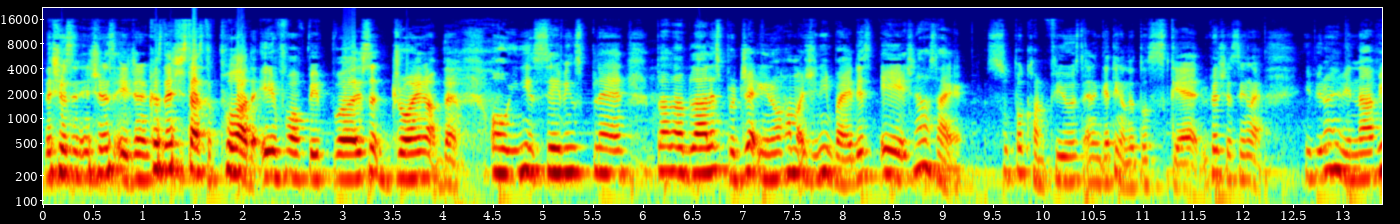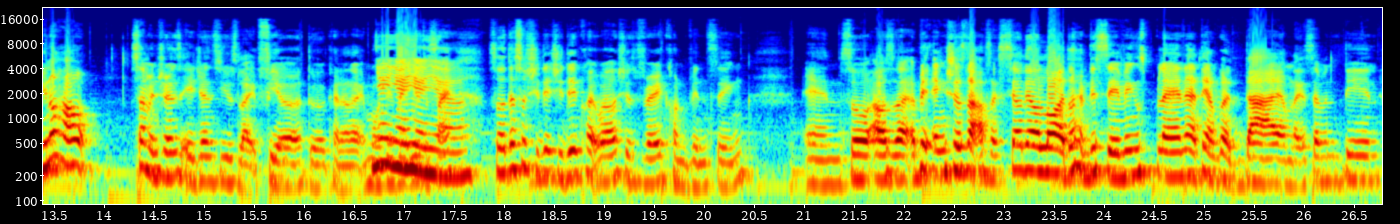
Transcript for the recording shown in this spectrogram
that she was an insurance agent. Because then she starts to pull out the A4 paper, she started drawing up that, oh, you need a savings plan, blah blah blah. Let's project, you know, how much you need by this age. And I was like super confused and getting a little scared because she was saying like, if you don't have enough, you know how some insurance agents use like fear to kind of like Yeah, motivate yeah, you yeah, to yeah. sign. So that's what she did. She did quite well. She was very convincing. And so I was like a bit anxious. I was like, sell their law. I don't have this savings plan. I think I'm gonna die. I'm like 17.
